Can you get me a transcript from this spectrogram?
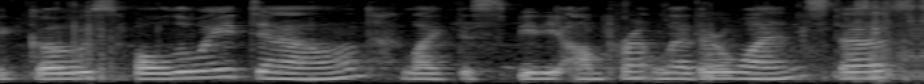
It goes all the way down like the Speedy Empreinte leather ones does.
